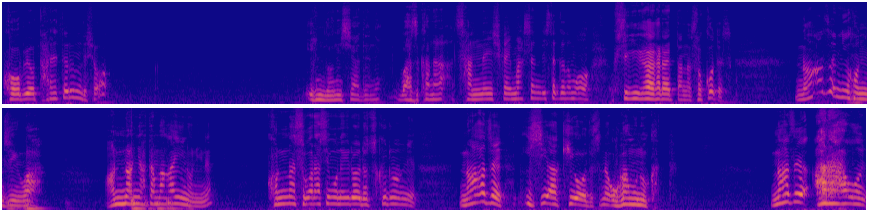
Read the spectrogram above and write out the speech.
神戸を垂れてるんでしょ？インドネシアでねわずかな3年しかいませんでしたけども不思議が書かれたのはそこです。なぜ日本人はあんなに頭がいいのにねこんな素晴らしいものいろいろ作るのになぜ石や木をですね拝むのかなぜアラを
